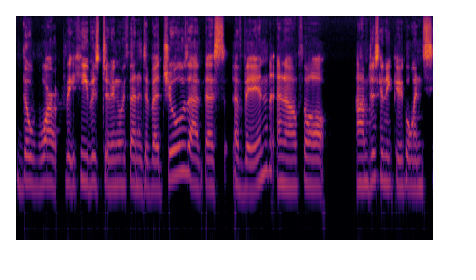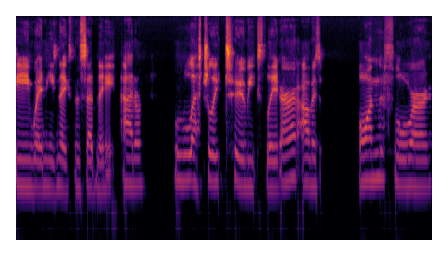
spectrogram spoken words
the work that he was doing with individuals at this event. And I thought, I'm just going to Google and see when he's next in Sydney. And literally two weeks later, I was on the floor.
